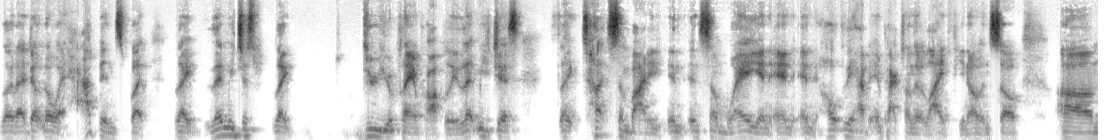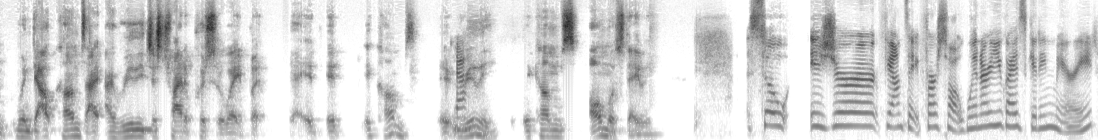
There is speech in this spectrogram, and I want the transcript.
Lord, I don't know what happens, but like, let me just like do your plan properly. Let me just like touch somebody in, in some way and, and, and hopefully have an impact on their life, you know? And so, um, when doubt comes, I, I really just try to push it away, but it, it, it comes, it Yeah. really, it comes almost daily. So, is your fiance? First of all, when are you guys getting married?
